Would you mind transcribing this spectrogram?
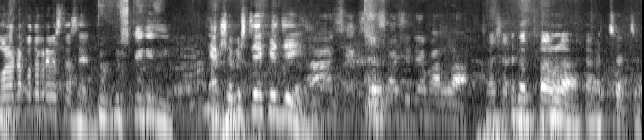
মলাটা কত করে বেচতেছেন? চব্বিশ টাকা কেজি। একশো বিশ টাকা কেজি? ছয়শো টাকা পাল্লা। ছয়শো টাকা পাল্লা। আচ্ছা আচ্ছা।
